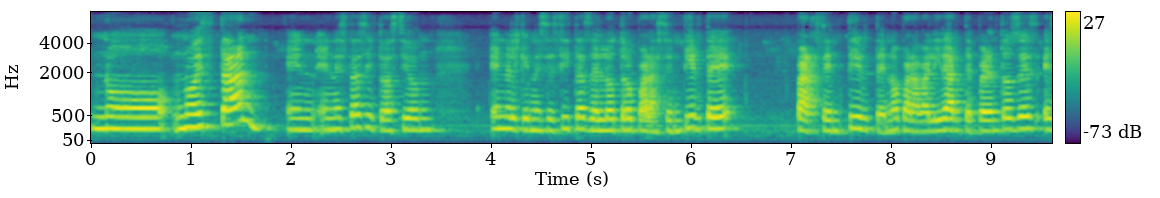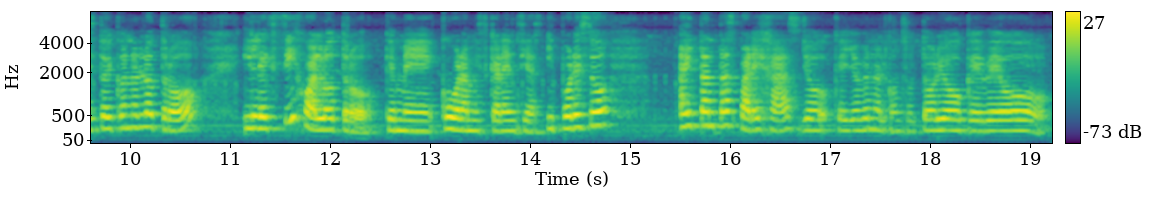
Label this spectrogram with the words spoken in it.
no, no están en, en esta situación en el que necesitas del otro para sentirte para sentirte, ¿no? Para validarte, pero entonces estoy con el otro y le exijo al otro que me cubra mis carencias y por eso hay tantas parejas yo que yo veo en el consultorio que veo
